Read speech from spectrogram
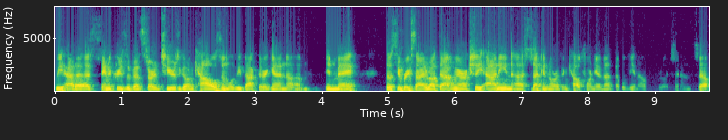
we had a Santa Cruz event started two years ago in Cowell's, and we'll be back there again um, in May. So super excited about that. And We are actually adding a second Northern California event that will be announced really soon. So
